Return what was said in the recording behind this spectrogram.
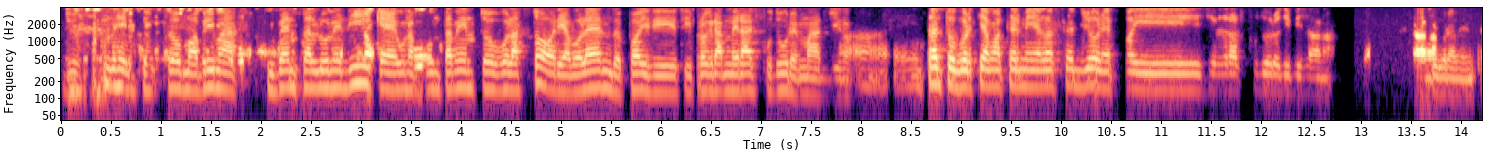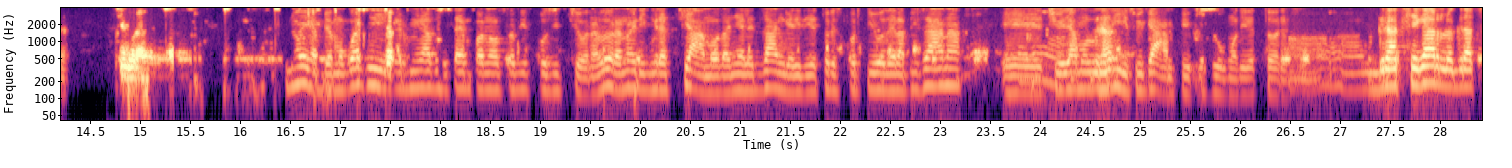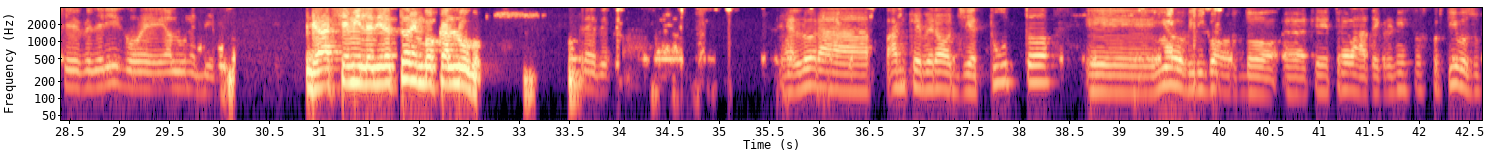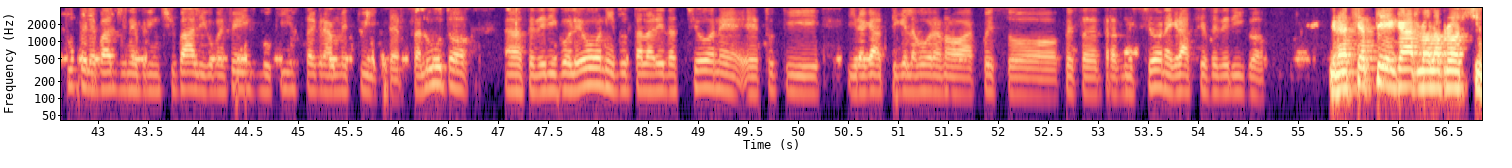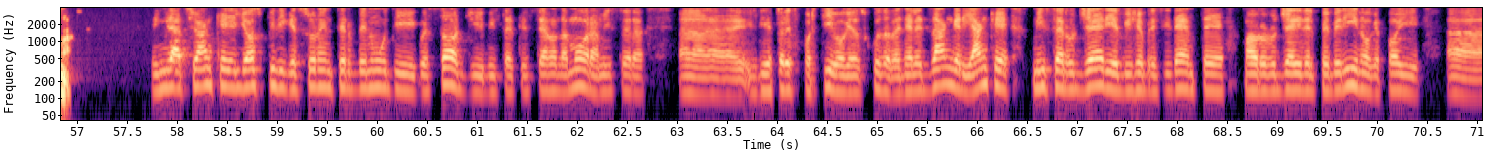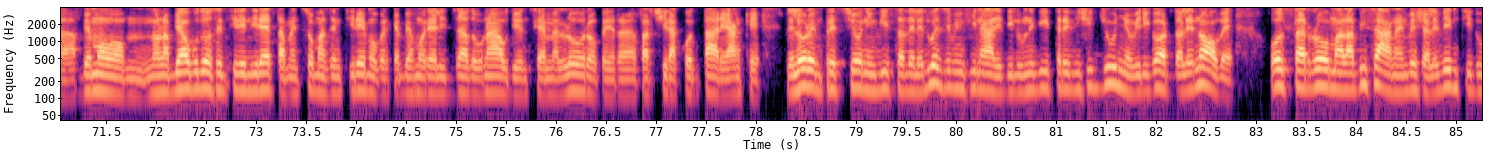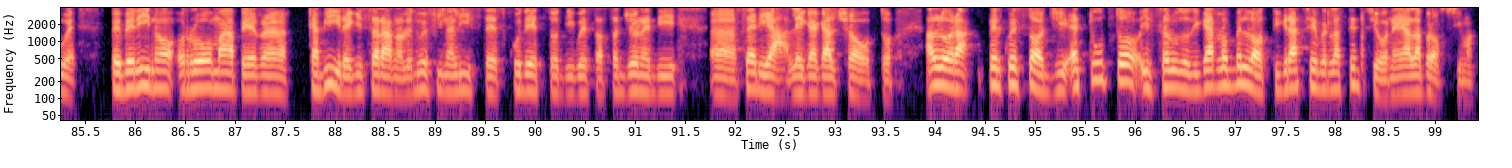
Giustamente, insomma, prima si pensa a lunedì che è un appuntamento con la storia, volendo, e poi si, si programmerà il futuro, immagino. Uh, intanto portiamo a termine la stagione e poi si vedrà il futuro di Pisana. Sicuramente. Sicuramente. Noi abbiamo quasi terminato il tempo a nostra disposizione. Allora noi ringraziamo Daniele Zangheri, direttore sportivo della Pisana, e ci vediamo lunedì Gra- sui campi, presumo, direttore. Grazie Carlo e grazie Federico e a lunedì. Grazie mille direttore, in bocca al lupo. E allora anche per oggi è tutto. E io vi ricordo eh, che trovate Cronista Sportivo su tutte le pagine principali come Facebook, Instagram e Twitter. Saluto Federico Leoni, tutta la redazione e tutti i ragazzi che lavorano a questo, questa trasmissione. Grazie Federico. Grazie a te Carlo, alla prossima. Ringrazio anche gli ospiti che sono intervenuti quest'oggi, mister Cristiano D'Amora, mister eh, il direttore sportivo, chiedo scusa, Daniele Zangheri, anche mister Ruggeri e il vicepresidente Mauro Ruggeri del Peperino, che poi eh, abbiamo, non abbiamo potuto sentire in diretta, ma insomma sentiremo perché abbiamo realizzato un audio insieme a loro per farci raccontare anche le loro impressioni in vista delle due semifinali di lunedì 13 giugno. Vi ricordo alle 9 All Star Roma La Pisana, invece alle 22 Peperino Roma per capire chi saranno le due finaliste scudetto di questa stagione di uh, Serie A Lega Calcio 8. Allora, per quest'oggi è tutto. Il saluto di Carlo Bellotti, grazie per l'attenzione e alla prossima.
